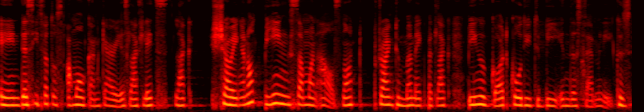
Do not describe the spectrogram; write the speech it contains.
And dis iets wat ons almal kan carry is like let's like showing and not being someone else, not trying to mimic, but like being who God called you to be in this family. Because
